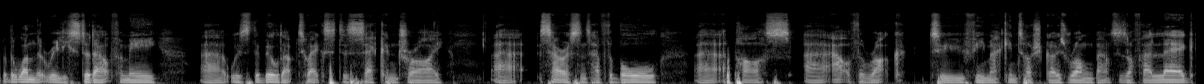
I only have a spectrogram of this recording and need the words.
But the one that really stood out for me uh, was the build up to Exeter's second try. Uh, Saracens have the ball, uh, a pass uh, out of the ruck to Fee McIntosh goes wrong, bounces off her leg.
